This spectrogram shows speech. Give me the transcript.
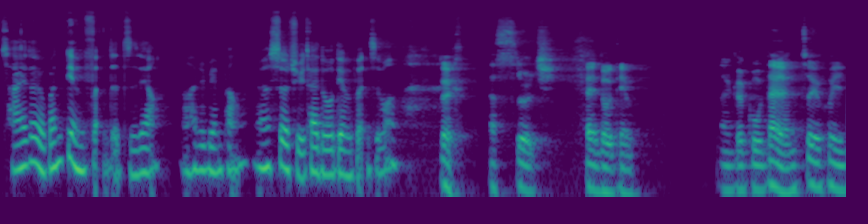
查一堆有关淀粉的资料，然后他就变胖了，因为摄取太多淀粉，是吗？对，他 search 太多淀粉。那个古代人最会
